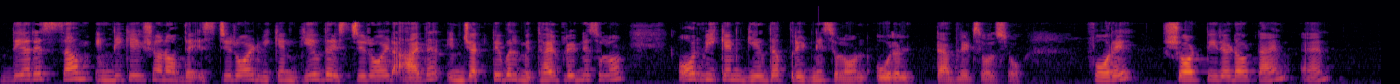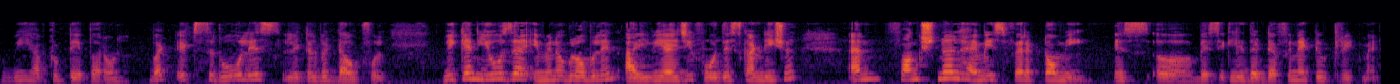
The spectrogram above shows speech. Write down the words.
There is some indication of the steroid. We can give the steroid either injectable methylprednisolone or we can give the prednisolone oral tablets also for a short period of time and we have to taper on but its role is little bit doubtful. We can use the immunoglobulin IVIG for this condition and functional hemispherectomy is uh, basically the definitive treatment.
